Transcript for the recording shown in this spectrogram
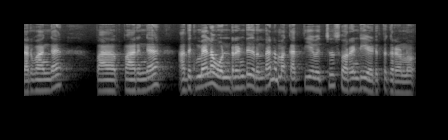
தருவாங்க. பா பாருங்கள் அதுக்கு மேலே ஒன்று ரெண்டு இருந்தால் நம்ம கத்தியை வச்சு சுரண்டி எடுத்துக்கிறணும்.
